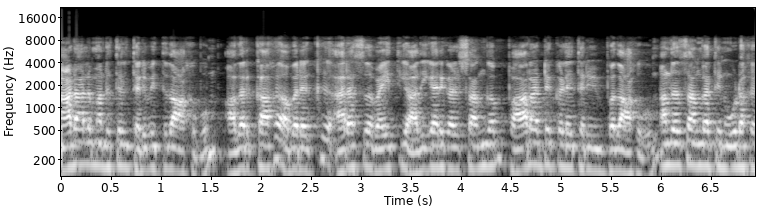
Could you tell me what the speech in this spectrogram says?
நாடாளுமன்றத்தில் தெரிவித்ததாகவும் அதற்காக அவருக்கு அரசு வைத்திய அதிகாரிகள் சங்கம் பாராட்டுக்களை தெரிவிப்பதாகவும் அந்த சங்கத்தின் ஊடக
